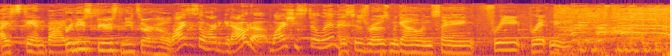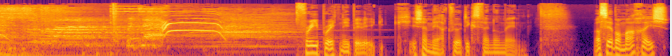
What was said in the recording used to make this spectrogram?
I stand by Britney you. Spears needs our help. Why is it so hard to get out of? Why is she still in it? This is Rose McGowan saying, Free Britney. Free Britney Bewegung ist ein merkwürdiges Phänomen. Was sie aber machen, ist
